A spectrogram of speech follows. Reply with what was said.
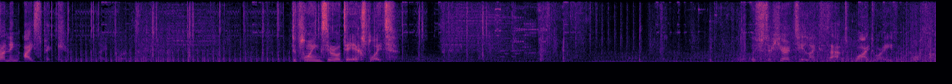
Running ice pick. Deploying zero day exploit. With security like that, why do I even bother?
